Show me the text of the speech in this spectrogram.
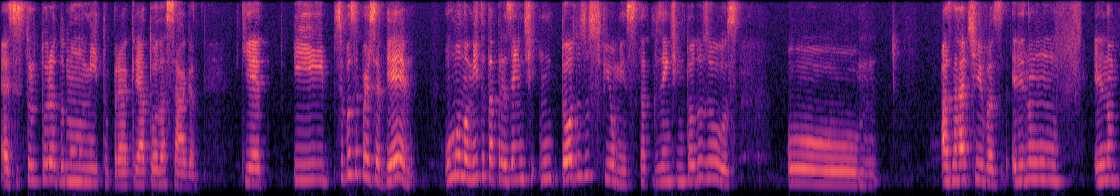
essa estrutura do monomito para criar toda a saga, que é e se você perceber, o monomito está presente em todos os filmes, está presente em todos os o, as narrativas. Ele não ele não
